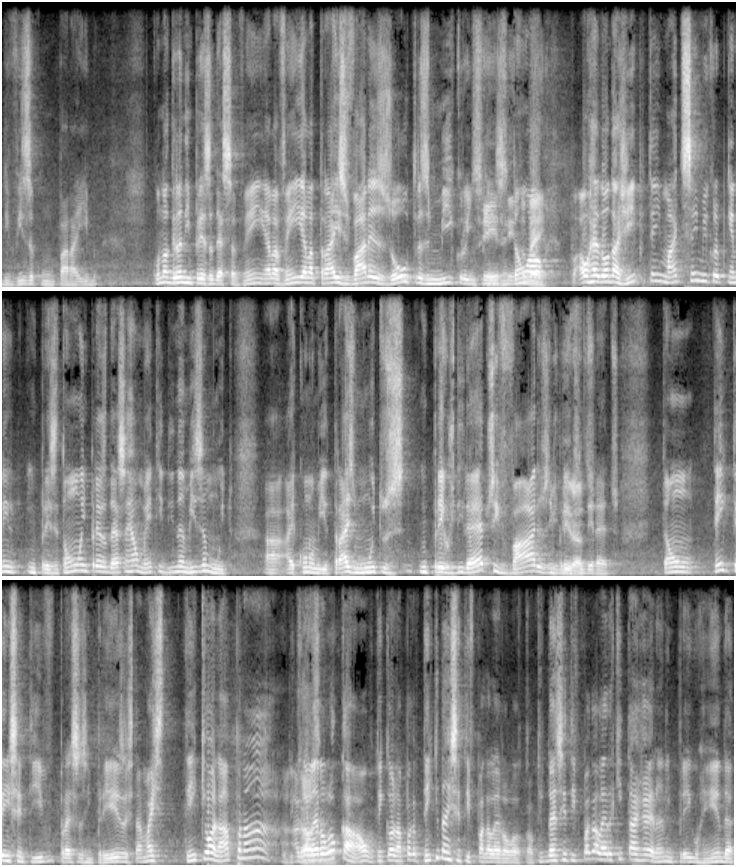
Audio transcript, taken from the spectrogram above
divisa com Paraíba. Quando uma grande empresa dessa vem, ela vem e ela traz várias outras microempresas. Sim, sim, então, ao, ao, redor da Jeep tem mais de 100 micro pequenas empresas. Então, uma empresa dessa realmente dinamiza muito a, a economia, traz muitos empregos diretos e vários empregos indiretos. Então, tem que ter incentivo para essas empresas, tá? mas tem que olhar para a galera né? local, tem que olhar para, tem que dar incentivo para a galera local, tem que dar incentivo para a galera que está gerando emprego, renda,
